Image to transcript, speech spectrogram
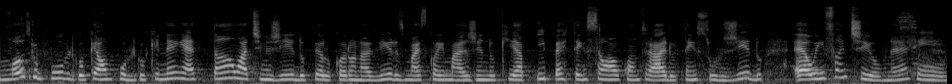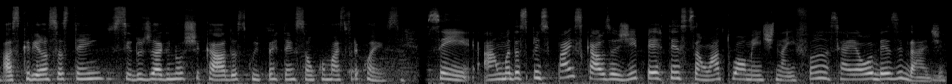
Um outro público, que é um público que nem é tão atingido pelo coronavírus, mas que eu imagino que a hipertensão, ao contrário, tem surgido, é o infantil, né? Sim. As crianças têm sido diagnosticadas com hipertensão com mais frequência. Sim, uma das principais causas de hipertensão atualmente na infância é a obesidade.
